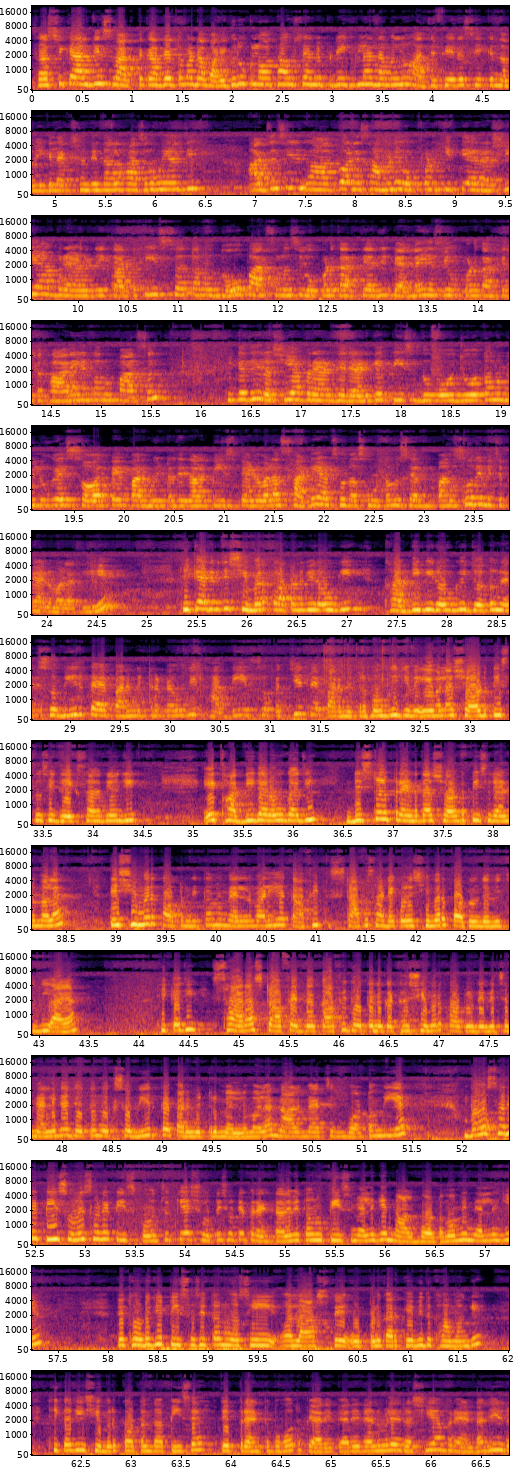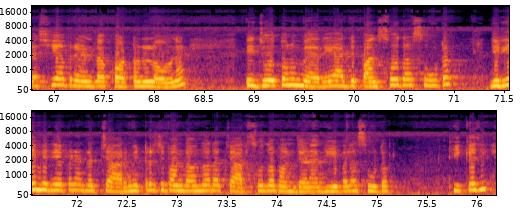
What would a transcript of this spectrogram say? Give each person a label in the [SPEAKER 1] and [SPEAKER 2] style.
[SPEAKER 1] ਸਤਿ ਸ਼੍ਰੀ ਅਕਾਲ ਜੀ, ਸਵਾਗਤ ਕਰਦੇ ਹਾਂ ਤੁਹਾਡਾ Waheguru cloth house and boutique Balada ਵੱਲੋਂ। ਅੱਜ ਫਿਰ ਅਸੀਂ ਇੱਕ ਨਵੀਂ ਕਲੈਕਸ਼ਨ ਦੇ ਨਾਲ ਹਾਜ਼ਰ ਹੋਏ ਹਾਂ ਜੀ। ਅੱਜ ਅਸੀਂ ਤੁਹਾਡੇ ਸਾਹਮਣੇ ਓਪਨ ਕੀਤੇ ਆ ਰਸ਼ੀਆ ਬ੍ਰਾਂਡ ਦੇ ਕੱਟ ਪੀਸ ਤੁਹਾਨੂੰ ਦੋ ਪਾਰਸਲ ਅਸੀਂ ਓਪਨ ਕਰਤੇ ਆ ਜੀ। ਪਹਿਲਾਂ ਹੀ ਅਸੀਂ ਓਪਨ ਕਰਕੇ ਦਿਖਾ ਰਹੇ ਹਾਂ ਤੁਹਾਨੂੰ ਪਾਰਸਲ ਠੀਕ ਹੈ ਜੀ, ਰਸ਼ੀਆ ਬ੍ਰਾਂਡ ਦੇ ਰਹਿਣਗੇ ਪੀਸ ਦੋ। ਜੋ ਤੁਹਾਨੂੰ ਮਿਲੂਗੇ 100 ਰੁਪਏ ਪਰ ਮੀਟਰ ਦੇ ਨਾਲ ਪੀਸ ਪੈਣ ਵਾਲਾ 850 ਦਾ ਸੂਟ ਤੁਹਾਨੂੰ ਸਿਰਫ 500 ਦੇ ਵਿੱਚ ਪੈਣ ਵਾਲਾ ਜੀ ਇਹ। ਠੀਕ ਹੈ, ਇਹਦੇ ਵਿੱਚ ਸ਼ਿਮਰ ਕਾਟਨ ਵੀ ਰਹੂਗੀ, ਖਾਦੀ ਵੀ ਰਹੂਗੀ, ਜੋ ਤੁਹਾਨੂੰ 120 ਰੁਪਏ ਪਰ ਮੀਟਰ ਪਊਗੀ, ਖਾਦੀ 125 ਰੁਪਏ ਪਰ ਮੀਟਰ ਪਊਗੀ, ਜਿਵੇਂ ਇਹ ਵਾਲਾ ਸ਼ਰਟ ਪੀਸ ਤੁਸੀਂ ਦੇਖ ਸਕਦੇ ਹੋ ਜੀ। ਇਹ ਖਾਦੀ ਦਾ ਰਹੂਗਾ ਜੀ ਡਿਜੀਟਲ ਪ੍ਰਿੰਟ ਦਾ ਸ਼ਰਟ ਪੀਸ ਰਹਿਣ ਵਾਲਾ ਹੈ। ਤੇ ਸ਼ਿਮਰ ਕਾਟਨ ਦੀ ਤੁਹਾਨੂੰ ਮਿਲਣ ਵਾਲੀ ਹੈ, ਕਾਫੀ ਸਟੱਫ ਸਾਡੇ ਕੋਲ ਸ਼ਿਮਰ ਕਾਟਨ ਦੇ ਵਿੱਚ ਵੀ ਆਇਆ। ਠੀਕ ਹੈ ਜੀ, ਸਾਰਾ ਸਟਾਫ ਇਦਾਂ ਕਾਫੀ ਦੋ ਤਿੰਨ ਇਕੱਠਾ ਸ਼ਿਮਰ ਕਾਟਨ ਦੇ ਵਿੱਚ ਮਿਲੇਗਾ ਜੋ ਤੁਹਾਨੂੰ 120 ਰੁਪਏ ਪਰ ਮੀਟਰ ਮਿਲਣ ਵਾਲਾ, ਨਾਲ ਮੈਚਿੰਗ ਬਾਟਮ ਵੀ ਹੈ। ਬਹੁਤ ਸਾਰੇ ਪੀਸ ਸੋਹਣੇ ਸੋਹਣੇ ਪੀਸ ਪਹੁੰਚ ਚੁੱਕੇ ਆ, ਛੋਟੇ ਛੋਟੇ ਪ੍ਰਿੰਟਾਂ ਦੇ ਵੀ ਤੁਹਾਨੂੰ ਪੀਸ ਮਿਲਣਗੇ, ਨਾਲ ਬਾਟਮਾਂ ਵੀ ਮਿਲਣਗੀਆਂ। ਤੇ ਥੋੜੇ ਜਿਹੇ ਪੀਸ ਅਸੀਂ ਤੁਹਾਨੂੰ ਅਸੀਂ ਲਾਸਟ ਤੇ ਓਪਨ ਕਰਕੇ ਵੀ ਦਿਖਾਵਾਂਗੇ। ਠੀਕ ਹੈ ਜੀ, ਸ਼ਿਮਰ ਕਾਟਨ ਦਾ ਪੀਸ ਹੈ ਤੇ ਪ੍ਰਿੰਟ ਬਹੁਤ ਪਿਆਰੇ ਪਿਆਰੇ ਰਹਿਣ ਵਾਲੇ, ਰਸ਼ੀਆ ਬ੍ਰਾਂਡ ਆ ਜੀ, ਰਸ਼ੀਆ ਬ੍ਰਾਂਡ ਦਾ ਕਾਟਨ ਲਾਉਣ ਹੈ। ਤੇ ਜੋ ਤੁਹਾਨੂੰ ਮਿਲ ਰਿਹਾ ਅੱਜ 500 ਦਾ ਸੂਟ ਜਿਹੜੀਆਂ ਮੇਰੀਆਂ ਭੈਣਾਂ ਦਾ 4 ਮੀਟਰ ਚ ਬੰਦਾ, ਉਹਨਾਂ ਦਾ 400 ਦਾ ਬਣ ਜਾਣਾ ਜੀ ਇਹ ਵਾਲਾ ਸੂਟ। ਠੀਕ ਹੈ ਜੀ?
